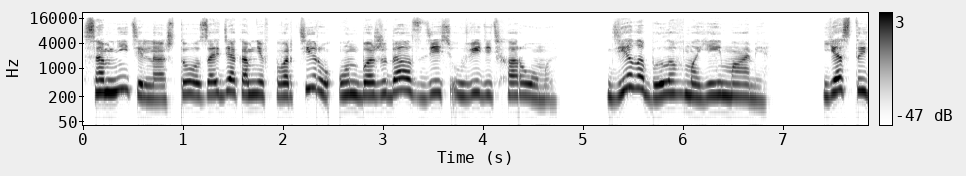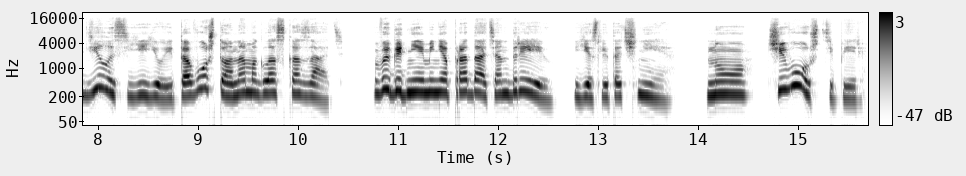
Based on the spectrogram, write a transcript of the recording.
Сомнительно, что, зайдя ко мне в квартиру, он бы ожидал здесь увидеть хоромы. Дело было в моей маме. Я стыдилась ее и того, что она могла сказать. Выгоднее меня продать Андрею, если точнее. Но чего уж теперь.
